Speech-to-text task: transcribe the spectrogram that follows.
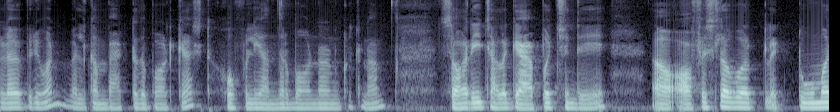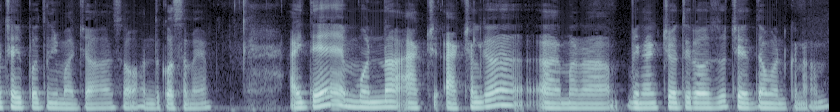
Hello everyone welcome back to the podcast hopefully అందరు బాగున్నారు అనుకుంటున్నాం. సారీ చాలా గ్యాప్ వచ్చింది. ఆఫీస్లో వర్క్ లైక్ టూ మచ్ అయిపోతుంది ఈ మధ్య సో అందుకోసమే. అయితే మొన్న యాక్చు యాక్చువల్గా uh, మన వినాయక చవితి రోజు చేద్దాం అనుకున్నాం.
